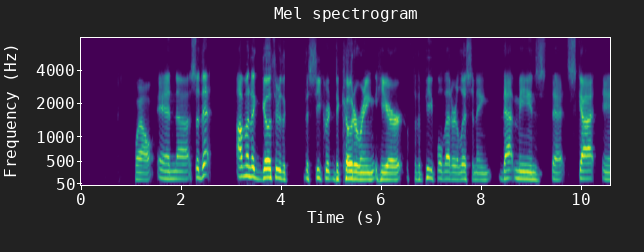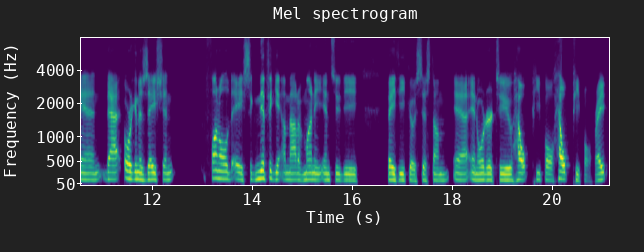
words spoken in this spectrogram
Well, and uh, so that I'm going to go through the the secret decoder ring here for the people that are listening. That means that Scott and that organization funneled a significant amount of money into the faith ecosystem uh, in order to help people help people, right?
